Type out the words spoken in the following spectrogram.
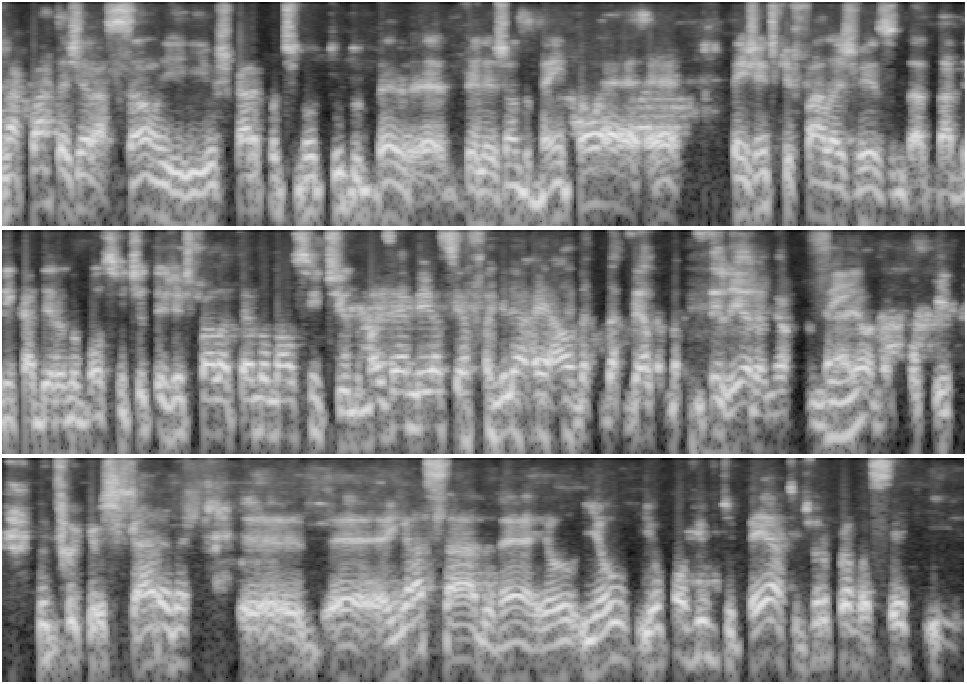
na quarta geração e, e os caras continuam tudo né, é, velejando bem. Então é, é, tem gente que fala às vezes da, da, brincadeira no bom sentido, tem gente que fala até no mau sentido, mas é meio assim a família real da, da vela brasileira, né? Israel, né? Porque, porque os caras, né? É, é, é, engraçado, né? Eu, e eu, eu convivo de perto, juro para você que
